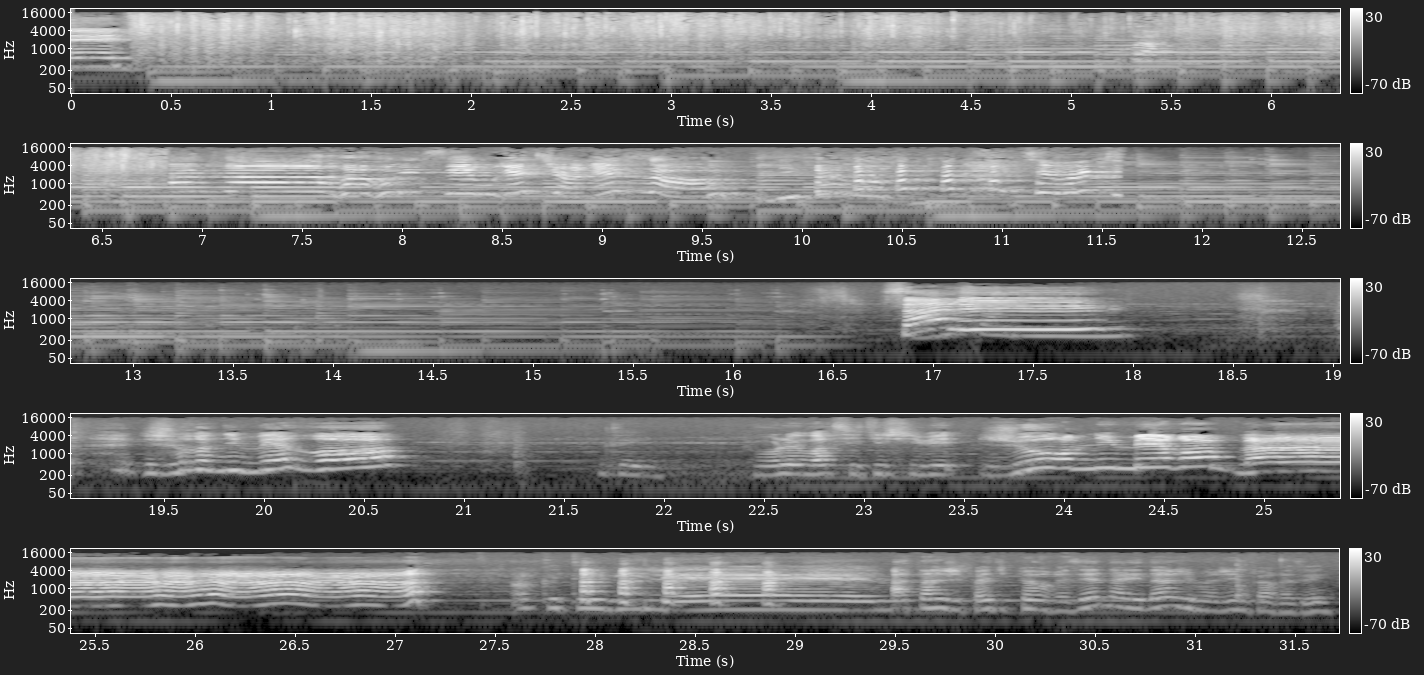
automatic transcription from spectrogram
fait. Voilà. Ah non Oui, c'est vrai, tu as raison C'est vrai que Salut Jour numéro... Je voulais voir si tu suivais. Jour numéro 20 Oh, que t'es vilaine. Attends, j'ai pas du pain au raisin, Alina, j'ai mangé un pain au raisin.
